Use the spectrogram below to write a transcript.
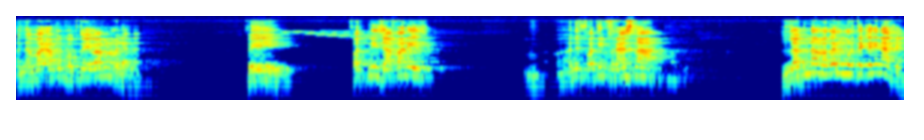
અને અમારે અમુક ભક્તો એવા પણ મળ્યા હતા. ભાઈ પત્ની જાપાનીઝ. અને પતિ ફ્રાન્સના લગ્ન વગર મૂર્તે કરી નાખ્યા.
